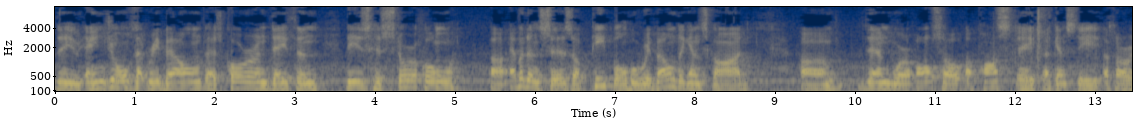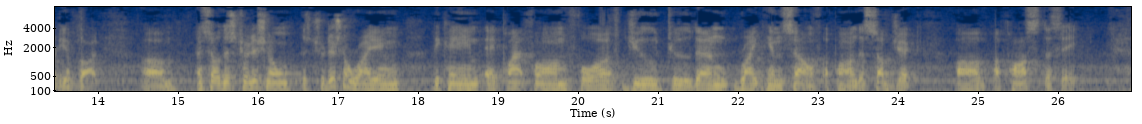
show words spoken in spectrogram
the angels that rebelled, as Korah and Dathan, these historical uh, evidences of people who rebelled against God um, then were also apostate against the authority of God. Um, and so this traditional, this traditional writing became a platform for Jude to then write himself upon the subject of apostasy.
